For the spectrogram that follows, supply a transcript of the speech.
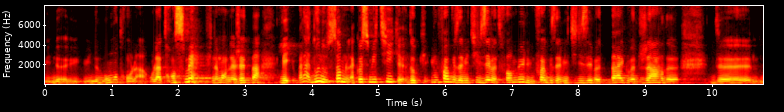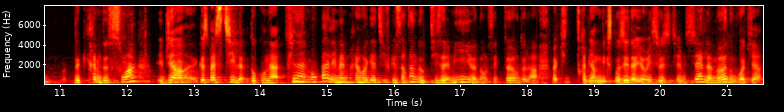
une, montre, on la, on la transmet, finalement, on ne la jette pas. Mais voilà, nous, nous sommes la cosmétique. Donc, une fois que vous avez utilisé votre formule, une fois que vous avez utilisé votre bague, votre jarre de de crème de soins, eh bien, que se passe-t-il? Donc, on n'a finalement pas les mêmes prérogatives que certains de nos petits amis euh, dans le secteur de la, bah, qui très bien exposé d'ailleurs ici au 7e ciel, la mode. On voit qu'il y a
